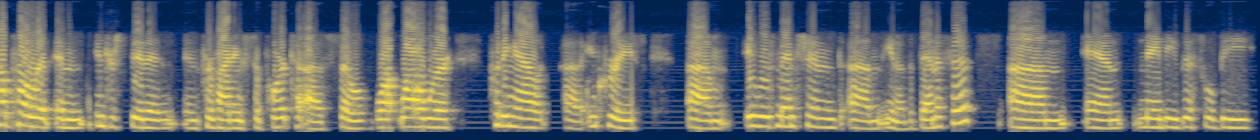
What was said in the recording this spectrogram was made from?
helpful and, and interested in, in, providing support to us. So while, while we're putting out uh, inquiries, um, it was mentioned, um, you know, the benefits, um, and maybe this will be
